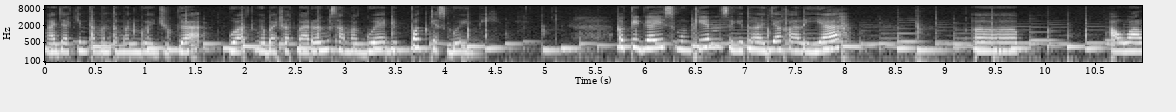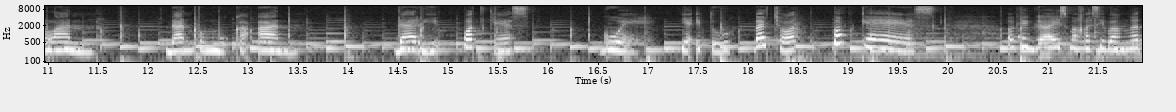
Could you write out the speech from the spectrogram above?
ngajakin temen-temen gue juga buat ngebacot bareng sama gue di podcast gue ini. Oke okay guys mungkin segitu aja kali ya uh, awalan dan pembukaan dari podcast gue yaitu Bacot Podcast. Oke okay guys, makasih banget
